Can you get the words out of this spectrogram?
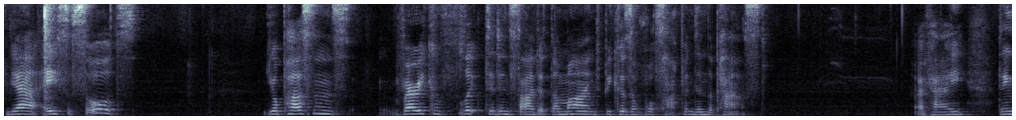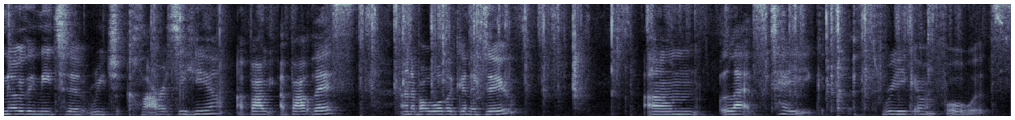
Yeah, Ace of Swords. Your person's very conflicted inside of their mind because of what's happened in the past. Okay, they know they need to reach clarity here about about this and about what they're gonna do. Um, let's take three going forwards.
